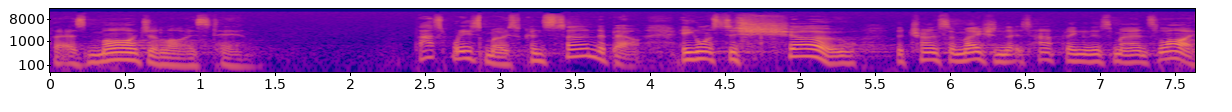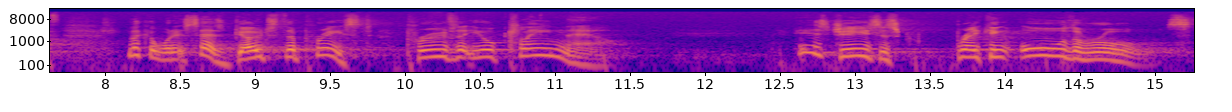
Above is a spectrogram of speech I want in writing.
that has marginalized him. That's what he's most concerned about. He wants to show the transformation that is happening in this man's life. Look at what it says Go to the priest, prove that you're clean now. Here's Jesus breaking all the rules.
